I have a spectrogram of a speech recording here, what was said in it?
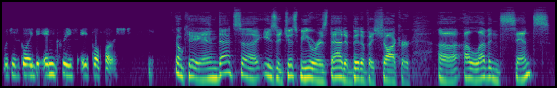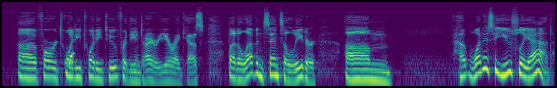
which is going to increase April 1st. Okay, and that's uh, is it just me or is that a bit of a shocker? Uh, Eleven cents uh, for 2022 yeah. for the entire year, I guess, but 11 cents a liter. Um, how, what is it usually at?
